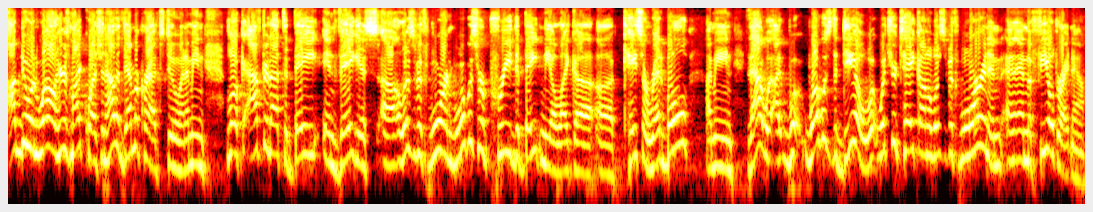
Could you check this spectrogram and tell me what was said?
I'm doing well. Here's my question: How the Democrats doing? I mean, look, after that debate in Vegas, uh, Elizabeth Warren, what was her pre-debate meal? Like a, a case of Red Bull? I mean, that was, I, what, what, was the deal? What, what's your take on Elizabeth Warren and, and, and the field right now?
